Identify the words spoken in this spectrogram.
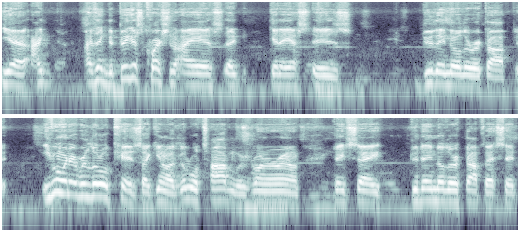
yeah, I I think the biggest question I ask uh, get asked is, do they know they're adopted? Even when they were little kids, like you know, like little toddlers running around, they say, do they know they're adopted? I said,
